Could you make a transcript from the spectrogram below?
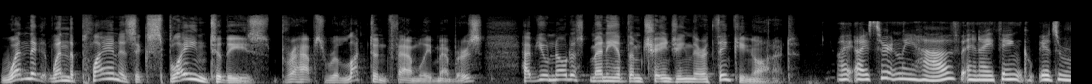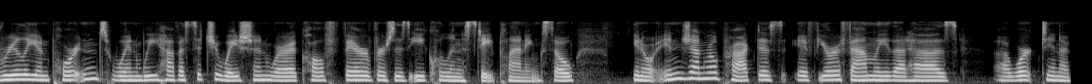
When the, when the plan is explained to these perhaps reluctant family members, have you noticed many of them changing their thinking on it? I, I, certainly have, and I think it's really important when we have a situation where I call fair versus equal in estate planning. So, you know, in general practice, if you're a family that has uh, worked in a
